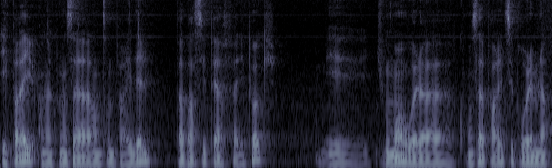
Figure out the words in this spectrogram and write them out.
et pareil, on a commencé à entendre parler d'elle, pas par ses perfs à l'époque, mais du moment où elle a commencé à parler de ces problèmes-là.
